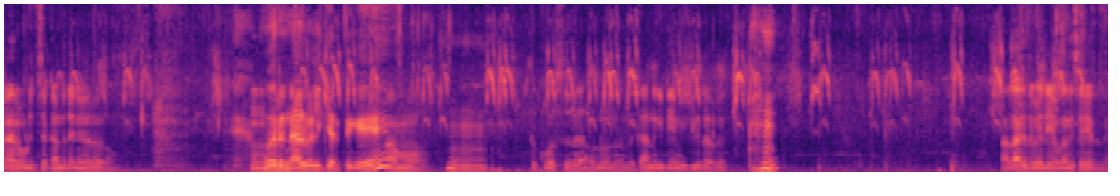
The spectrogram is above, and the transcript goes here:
வேறு ஒழிச்சா கண்ணு தண்ணி வேறு வரும். ஒரு நாள் ஒழிக்கிறதுக்கு ஆமாம் கொசு வேறு ஒன்று ஒன்று வந்து கண்ணுக்கிட்டே அது. நல்லா இருக்குது வெளியே உட்காந்து செய்யறது.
